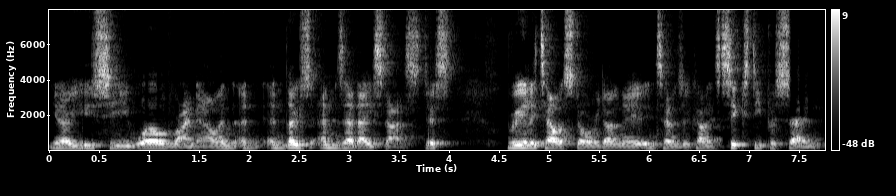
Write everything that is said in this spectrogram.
you know, UC world right now, and and, and those MZA stats just really tell a story, don't they? In terms of kind of sixty percent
